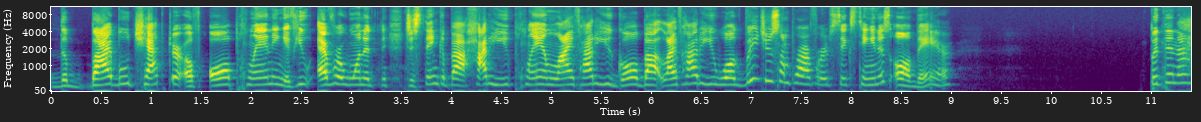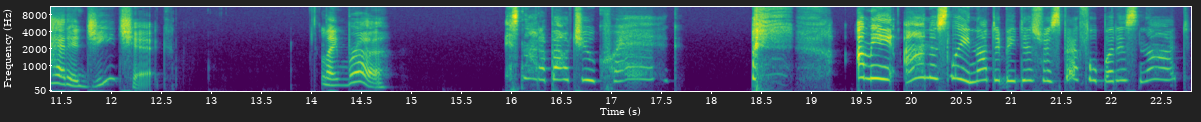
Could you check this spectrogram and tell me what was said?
the Bible chapter of all planning. If you ever want to th- just think about how do you plan life, how do you go about life, how do you walk, read you some Proverbs 16. It's all there. But then I had a G check. Like, bruh, it's not about you, Craig. I mean, honestly, not to be disrespectful, but it's not.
